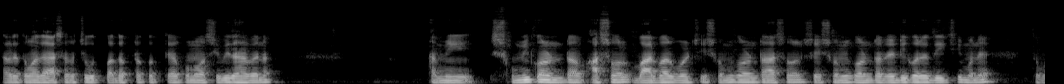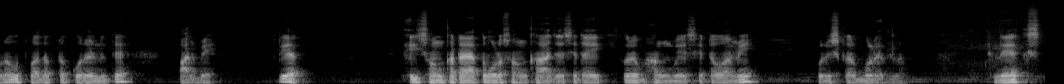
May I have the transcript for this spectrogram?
তাহলে তোমাদের আশা করছি উৎপাদকটা করতে আর কোনো অসুবিধা হবে না। আমি সমীকরণটা আসল, বারবার বলছি সমীকরণটা আসল, সেই সমীকরণটা রেডি করে দিয়েছি মানে তোমরা উৎপাদকটা করে নিতে পারবে। ক্লিয়ার এই সংখ্যাটা এত বড় সংখ্যা আছে সেটাকে কী করে ভাঙবে সেটাও আমি পরিষ্কার বলে দিলাম। নেক্সট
